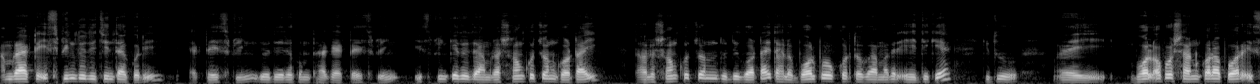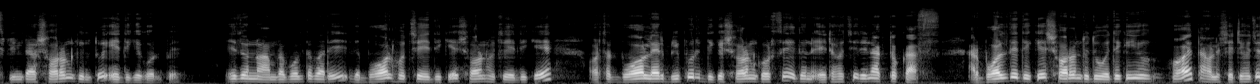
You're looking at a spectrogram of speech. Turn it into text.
আমরা একটা স্প্রিং যদি চিন্তা করি, একটা স্প্রিং যদি এরকম থাকে, একটা স্প্রিং। স্প্রিংকে যদি আমরা সংকোচন ঘটাই, তাহলে সংকোচন যদি ঘটাই, তাহলে বল প্রয়োগ করতে হবে আমাদের এই দিকে কিন্তু এই বল অপসারণ করার পর স্প্রিংটার স্মরণ কিন্তু এদিকে ঘটবে। এই জন্য আমরা বলতে পারি যে বল হচ্ছে এদিকে স্মরণ হচ্ছে এদিকে অর্থাৎ বলের বিপরীত দিকে স্মরণ করছে এই জন্য এটা হচ্ছে ঋণাত্মক কাজ। আর বল যে দিকে, স্মরণ যদি ওইদিকেই হয়, তাহলে সেটি হচ্ছে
